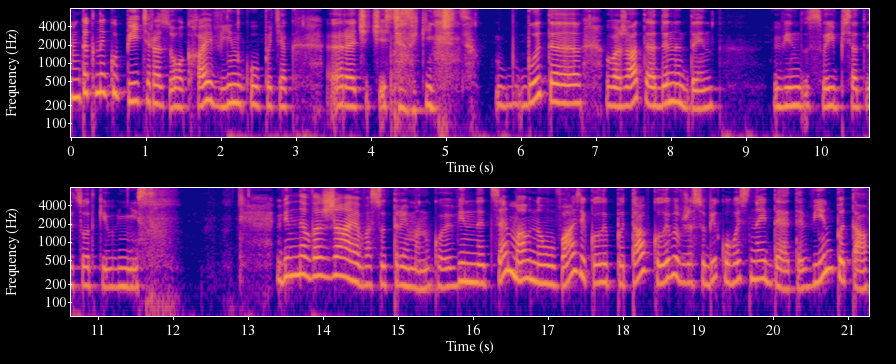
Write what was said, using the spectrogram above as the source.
Ну, так не купіть разок, хай він купить, як речі чисті закінчаться. Будете вважати один-один. Він свої 50% вніс. Він не вважає вас утриманкою. Він не це мав на увазі, коли питав, коли ви вже собі когось знайдете. Він питав,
